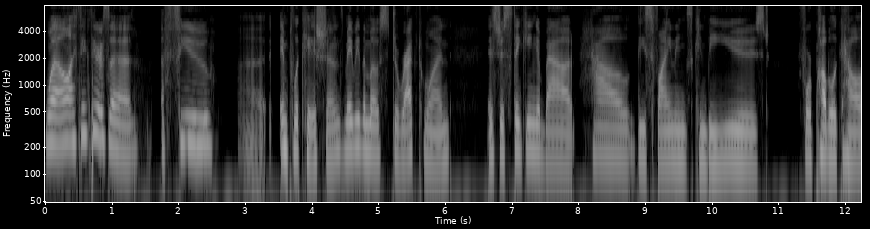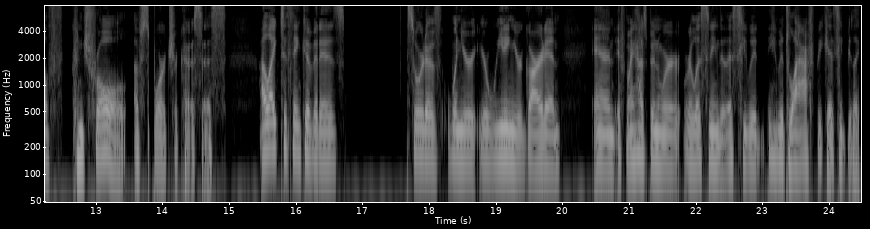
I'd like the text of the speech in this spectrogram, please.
Well, I think there's a, a few uh, implications. Maybe the most direct one is just thinking about how these findings can be used for public health control of sporotrichosis. I like to think of it as sort of when you're you're weeding your garden and if my husband were were listening to this, he would he would laugh because he'd be like,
